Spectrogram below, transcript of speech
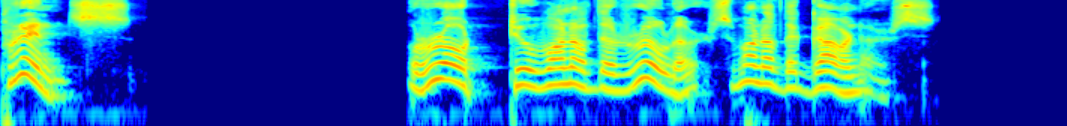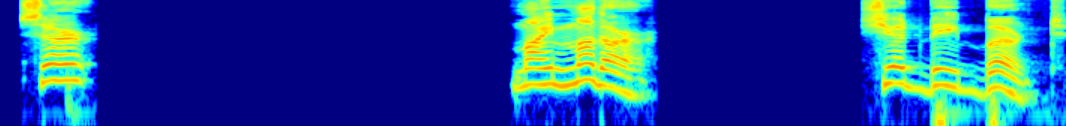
prince wrote to one of the rulers, one of the governors, Sir, my mother should be burnt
